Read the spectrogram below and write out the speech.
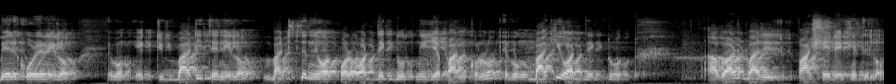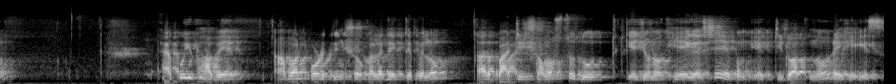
বের করে নিল এবং একটি বাটিতে নিল। বাটিতে নেওয়ার পর অর্ধেক দুধ নিজে পান করল এবং বাকি অর্ধেক দুধ আবার বাড়ির পাশে রেখে দিল। একইভাবে আবার পরের দিন সকালে দেখতে পেল তার বাটির সমস্ত দুধ কে যেন খেয়ে গেছে এবং একটি রত্ন রেখে গেছে।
